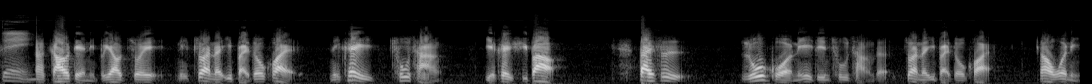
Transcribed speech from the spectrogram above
对，那高点你不要追，你赚了一百多块，你可以出场，也可以续报。但是如果你已经出场的赚了一百多块，那我问你，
